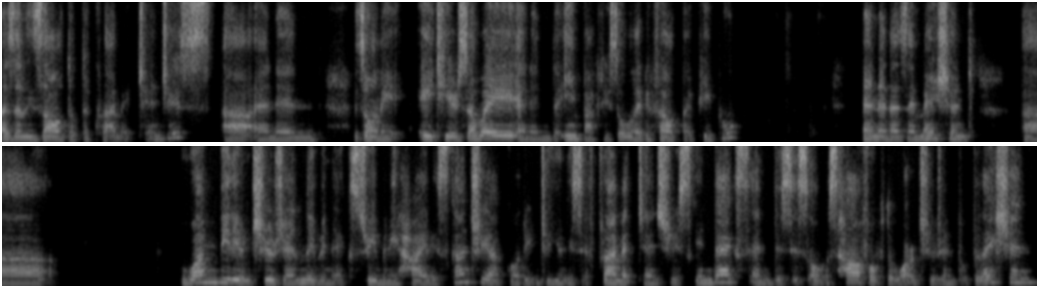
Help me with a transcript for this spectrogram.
as a result of the climate changes. Uh, and then it's only eight years away and then the impact is already felt by people. And then as I mentioned, uh, 1 billion children live in extremely high risk country according to UNICEF Climate Change Risk Index, and this is almost half of the world children population.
